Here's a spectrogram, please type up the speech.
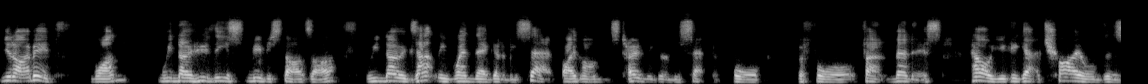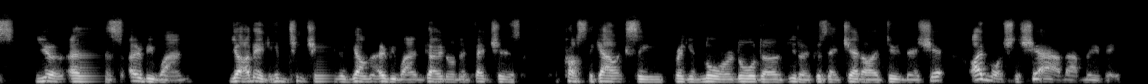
you know what I mean. One, we know who these movie stars are. We know exactly when they're going to be set. Gon's totally going to be set before before Phantom Menace. Hell, you could get a child as you as Obi Wan. Yeah, I mean him teaching a young Obi Wan going on adventures across the galaxy, bringing law and order. You know, because they're Jedi doing their shit. I'd watch the shit out of that movie.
